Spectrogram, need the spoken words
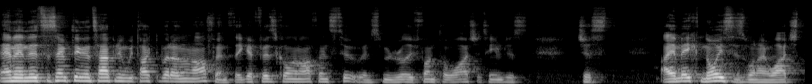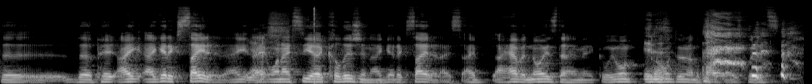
and then it's the same thing that's happening. We talked about it on offense. They get physical on offense too. It's been really fun to watch a team just just. I make noises when I watch the the. I, I get excited. I, yes. I, when I see a collision, I get excited. I, I, I have a noise that I make. We won't, I won't do it on the podcast, but it's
